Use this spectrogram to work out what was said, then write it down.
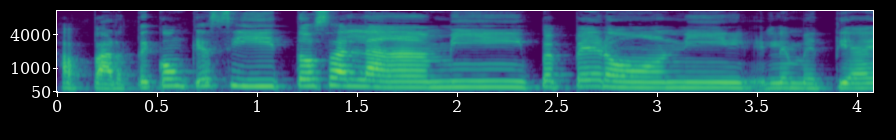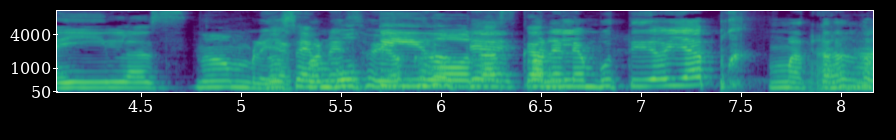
aparte con quesito, salami, pepperoni, le metí ahí las, no, hombre, los embutidos, con, el embutido ya matando.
